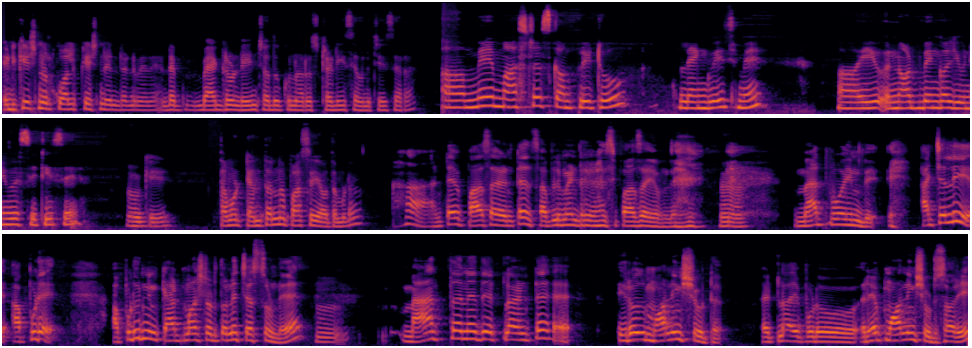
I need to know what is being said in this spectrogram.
ఎడ్యుకేషనల్ క్వాలిఫికేషన్ ఏంటండి మీది అంటే బ్యాక్గ్రౌండ్ ఏం చదువుకున్నారు స్టడీస్ ఏమైనా చేశారా अ, मैं मास्टर्स कंप्लीट हूँ लैंग्वेज में नॉर्थ बंगाल यूनिवर्सिटी से ఓకే తమ్ముడు టెన్త్ అన్నా పాస్ అయ్యావు తమ్ముడు హా, అంటే పాస్ అయ్యంటే సప్లిమెంటరీ రాసి పాస్ అయ్యాంలే ఆ, మ్యాథ్ పోయింది యాక్చువల్లీ అప్పుడే అప్పుడు నేను క్యాట్ మాస్టర్తోనే చేస్తుండే ఉమ్, మ్యాథ్ అనేది ఎట్లా అంటే ఈరోజు మార్నింగ్ షూట్ ఎట్లా ఇప్పుడు రేపు మార్నింగ్ షూట్ సారీ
